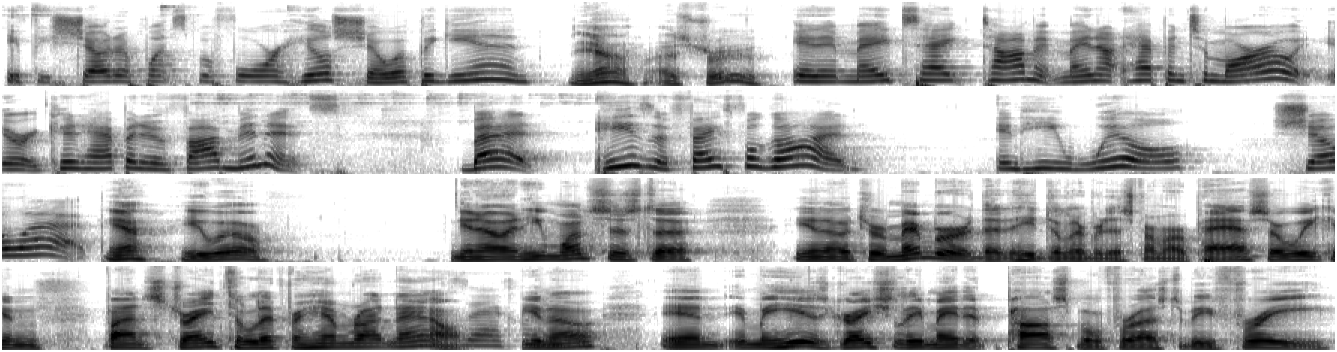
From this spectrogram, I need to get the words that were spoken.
if He showed up once before, He'll show up again. Yeah, that's true. And it may take time. It may not happen tomorrow, or it could happen in five minutes. But He's a faithful God, and He will show up. Yeah, he will. You know, and he wants us to, you know, to remember that he delivered us from our past so we can find strength to live for him right now. Exactly. You know? And I mean he has graciously made it possible for us to be free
